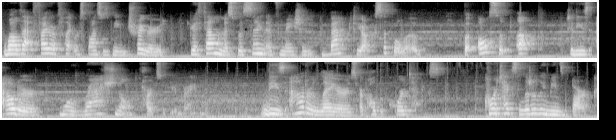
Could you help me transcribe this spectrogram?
While that fight or flight response was being triggered, your thalamus was sending the information back to your occipital lobe, but also up to these outer, more rational parts of your brain. These outer layers are called the cortex. Cortex literally means bark.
